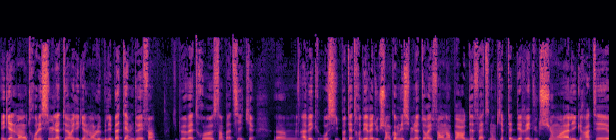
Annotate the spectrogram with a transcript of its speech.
Également, outre les simulateurs, il y a également les baptêmes de F1 qui peuvent être euh, sympathiques, euh, avec aussi peut-être des réductions, comme les simulateurs F1, on est en période de fête, donc il y a peut-être des réductions à aller gratter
